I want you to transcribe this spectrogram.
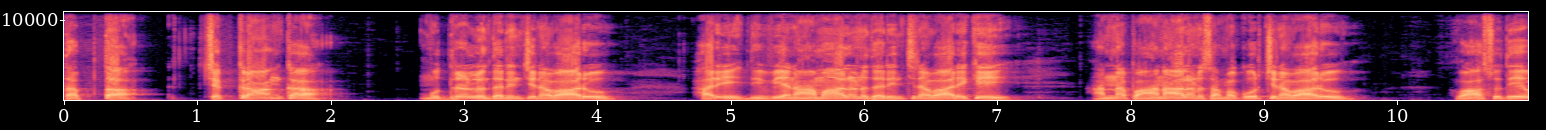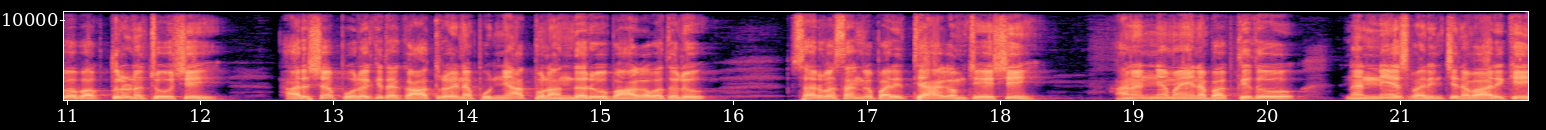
తప్త చక్రాంక ముద్రలను ధరించిన వారు హరి దివ్య నామాలను ధరించిన వారికి అన్నపానాలను సమకూర్చిన వారు వాసుదేవ భక్తులను చూసి హర్ష పులకిత గాత్రులైన పుణ్యాత్ములందరూ భాగవతులు సర్వసంగ పరిత్యాగం చేసి అనన్యమైన భక్తితో నన్నే స్మరించిన వారికి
